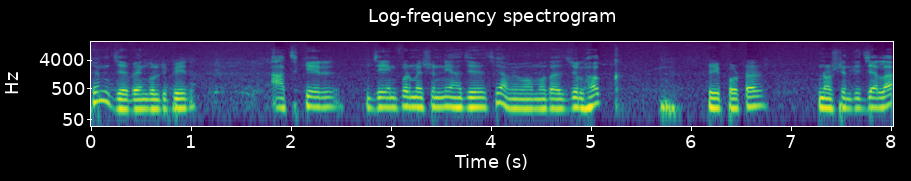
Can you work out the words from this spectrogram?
পাচ্ছেন যে বেঙ্গল টিভির আজকের যে ইনফরমেশন নিয়ে হাজির হয়েছে, আমি মোহাম্মদ আজিজুল হক রিপোর্টার নরসিংদী জেলা,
